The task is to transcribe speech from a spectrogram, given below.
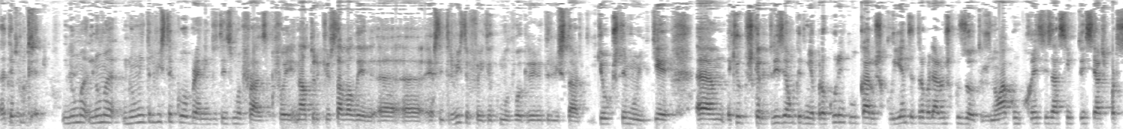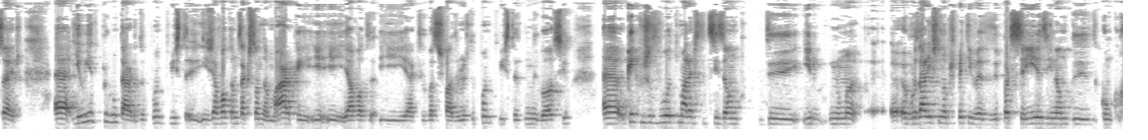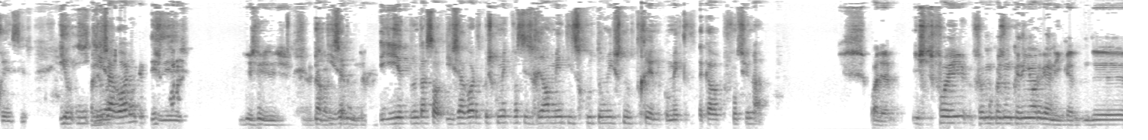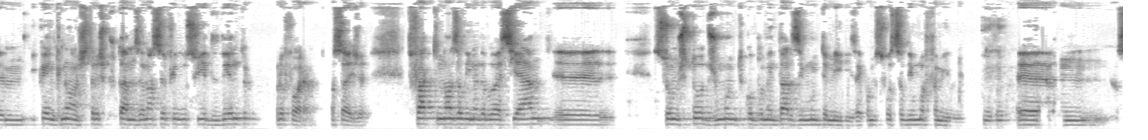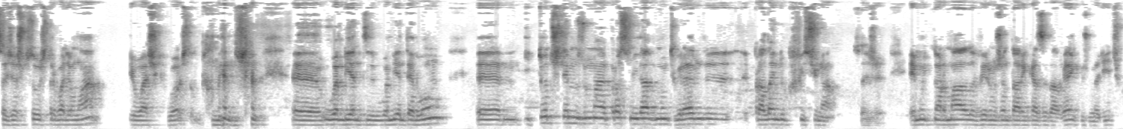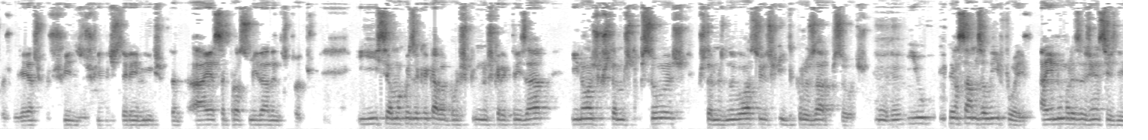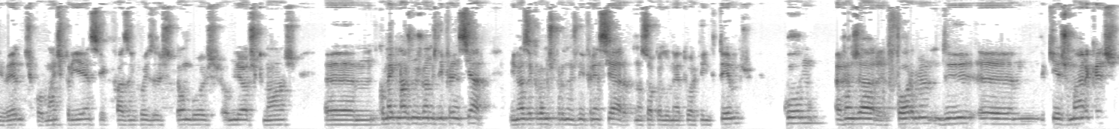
Até porque numa, numa, numa entrevista com a Branding, tu tens uma frase que foi na altura que eu estava a ler uh, uh, esta entrevista, foi aquilo que me levou a querer entrevistar-te, que eu gostei muito, que é um, aquilo que vos caracteriza é um bocadinho a procura em colocar os clientes a trabalhar uns com os outros, não há concorrências, há sim potenciais parceiros. E uh, eu ia te perguntar, do ponto de vista, e já voltamos à questão da marca e, e, e, à volta, e àquilo que vocês fazem, mas do ponto de vista de negócio, o que é que vos levou a tomar esta decisão de de ir numa abordar isto numa perspectiva de parcerias e não de, de concorrências. E, e, e já agora. Diz, diz. Diz, diz. E, já, e ia te perguntar só, e já agora depois como é que vocês realmente executam isto no terreno? Como é que acaba por funcionar? Olha, isto foi, foi uma coisa um bocadinho orgânica, de, em que nós transportamos a nossa filosofia de dentro para fora. Ou seja, de facto, nós ali na WSA eh, somos todos muito complementares e muito amigos, é como se fosse ali uma família. Uhum. Uh, ou seja, as pessoas que trabalham lá, eu acho que gostam, pelo menos uh, o, ambiente, o ambiente é bom uh, e todos temos uma proximidade muito grande para além do profissional. Ou seja, é muito normal haver um jantar em casa de alguém, com os maridos, com as mulheres, com os filhos, os filhos serem amigos, portanto, há essa proximidade entre todos. E isso é uma coisa que acaba por nos caracterizar e nós gostamos de pessoas, gostamos de negócios e de cruzar pessoas. Uhum. E o que pensámos ali foi: há inúmeras agências de eventos com mais experiência que fazem coisas tão boas ou melhores que nós. Um, como é que nós nos vamos diferenciar? E nós acabamos por nos diferenciar não só pelo networking que temos, como arranjar forma de, um, de que as marcas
